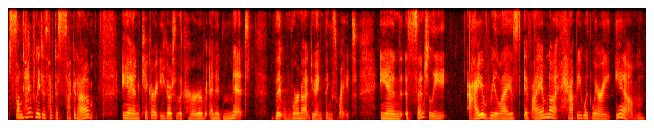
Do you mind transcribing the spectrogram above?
sometimes we just have to suck it up and kick our ego to the curb and admit that we're not doing things right. And essentially, I realized if I am not happy with where I am,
